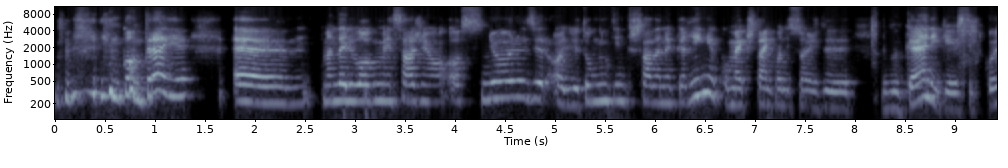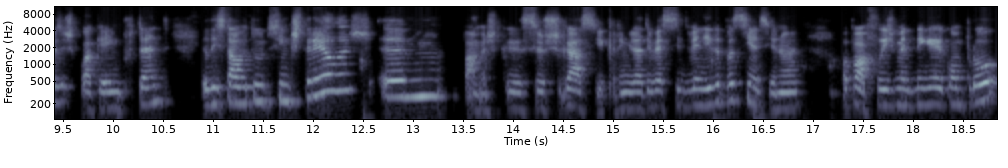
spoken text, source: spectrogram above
encontrei-a, uh, mandei-lhe logo mensagem ao, ao, senhor a dizer: Olha, eu estou muito interessada na carrinha, como é que está em condições de, de mecânica e esse tipo de coisas, claro que é importante. Ele disse estava tudo 5 estrelas, um, pá, mas que se eu chegasse e a carrinha já tivesse sido vendida, paciência, não é? Opa, felizmente ninguém a comprou,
